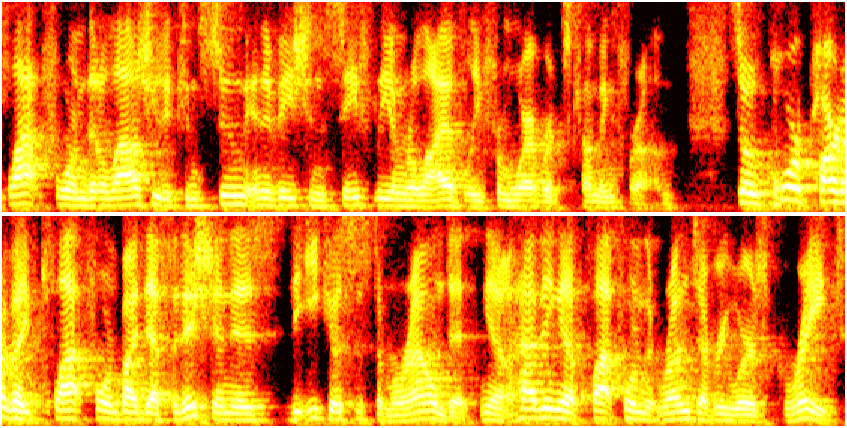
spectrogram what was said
platform platform that allows you to consume innovation safely and reliably from wherever it's coming from. So a core part of a platform by definition is the ecosystem around it. You know, having a platform that runs everywhere is great,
